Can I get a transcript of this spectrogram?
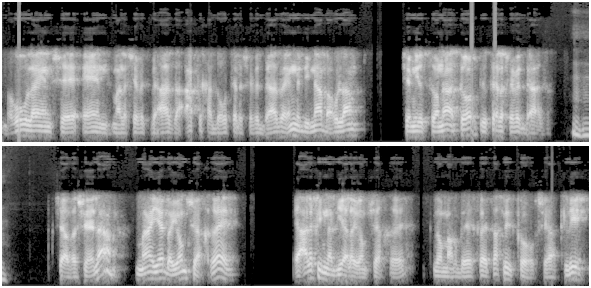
ברור להם שאין מה לשבת בעזה, אף אחד לא רוצה לשבת בעזה, אין מדינה בעולם שמרצונה הטוב תרצה לשבת בעזה. Mm-hmm. עכשיו, השאלה, מה יהיה ביום שאחרי, א', אם נגיע ליום שאחרי, כלומר, בהחלט צריך לזכור שהכלי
